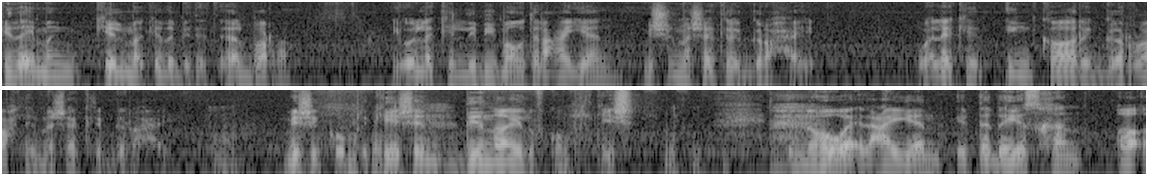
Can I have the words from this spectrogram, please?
في دايما كلمة كده بتتقال بره يقول لك اللي بيموت العيان مش المشاكل الجراحية ولكن إنكار الجراح للمشاكل الجراحية. مش ال complication denial of complication إن هو العيان ابتدى يسخن آه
